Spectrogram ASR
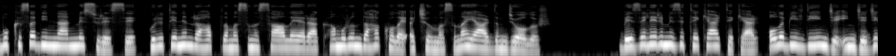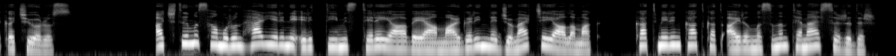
Bu kısa dinlenme süresi, glutenin rahatlamasını sağlayarak hamurun daha kolay açılmasına yardımcı olur. Bezelerimizi teker teker, olabildiğince incecik açıyoruz. Açtığımız hamurun her yerini erittiğimiz tereyağı veya margarinle cömertçe yağlamak, katmerin kat kat ayrılmasının temel sırrıdır.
